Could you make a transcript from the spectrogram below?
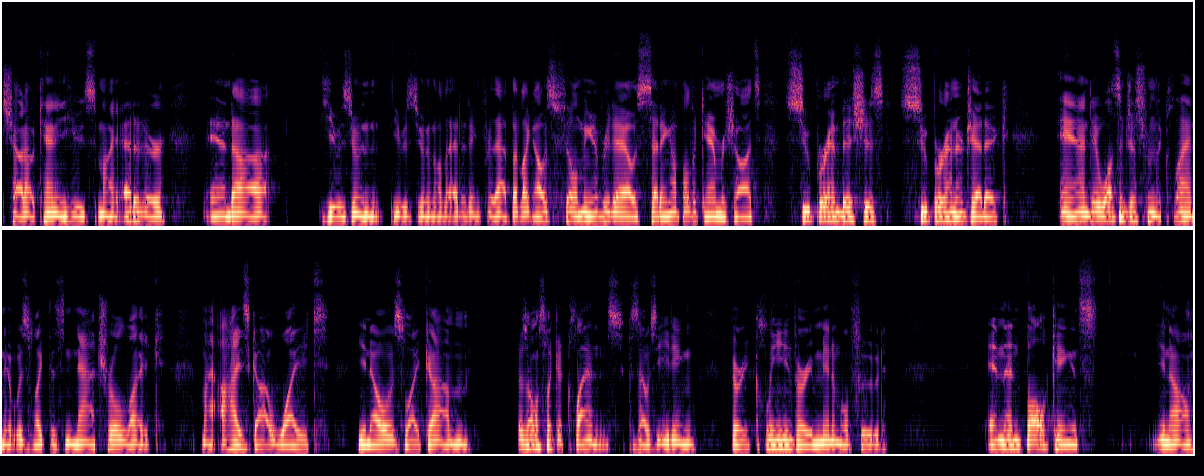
shout out Kenny, who's my editor, and uh he was doing he was doing all the editing for that. But like I was filming every day, I was setting up all the camera shots, super ambitious, super energetic. And it wasn't just from the clen. It was like this natural, like my eyes got white. You know, it was like um it was almost like a cleanse because I was eating very clean, very minimal food. And then bulking, it's you know,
